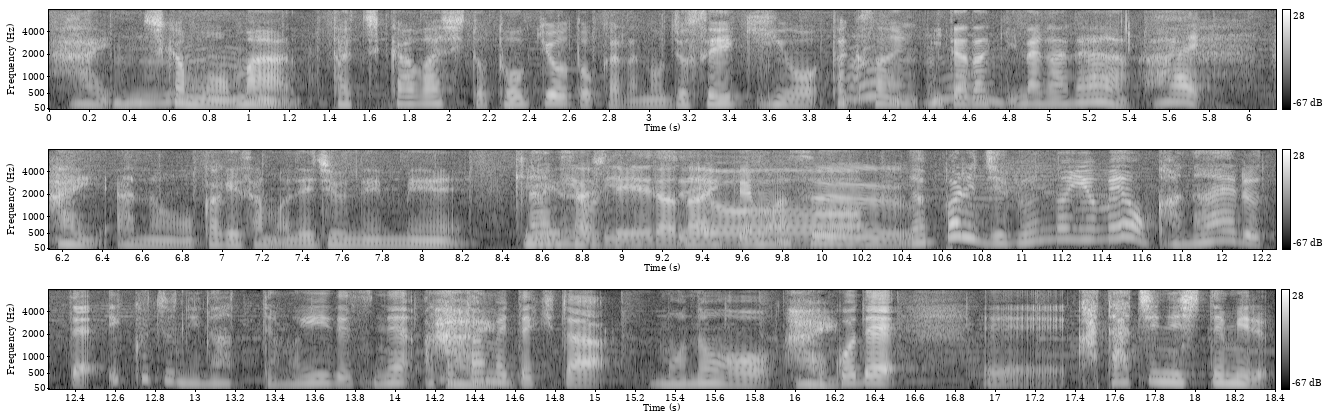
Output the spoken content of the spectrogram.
はい。うん、しかもまあ立川市と東京都からの助成金をたくさんいただきながら、はい、はい、あのおかげさまで10年目経営させていただいてます。やっぱり自分の夢を叶えるっていくつになってもいいですね。はい。温めてきたものをはい。ここで、えー形にしてみる。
